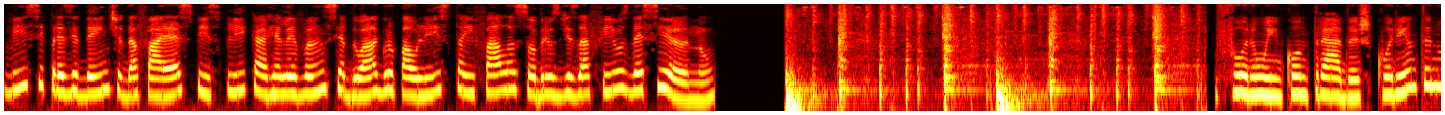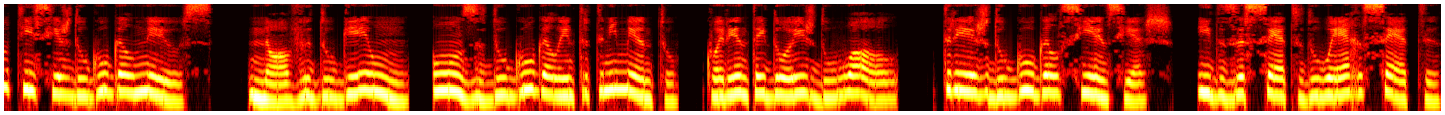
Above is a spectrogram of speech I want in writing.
Vice-presidente da FAESP explica a relevância do agro paulista e fala sobre os desafios desse ano. Foram encontradas 40 notícias do Google News, 9 do G1, 11 do Google Entretenimento, 42 do UOL, 3 do Google Ciências e 17 do R7.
